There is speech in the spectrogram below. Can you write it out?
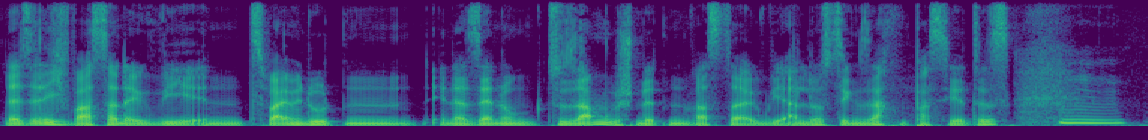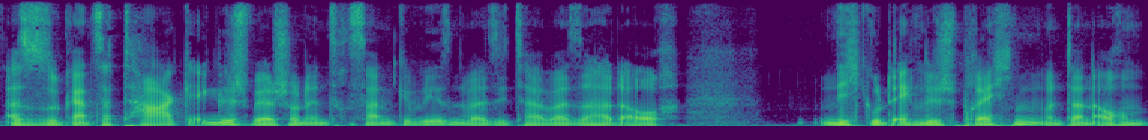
letztendlich war es dann irgendwie in zwei Minuten in der Sendung zusammengeschnitten, was da irgendwie an lustigen Sachen passiert ist. Hm. Also so ein ganzer Tag Englisch wäre schon interessant gewesen, weil sie teilweise halt auch nicht gut Englisch sprechen und dann auch ein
